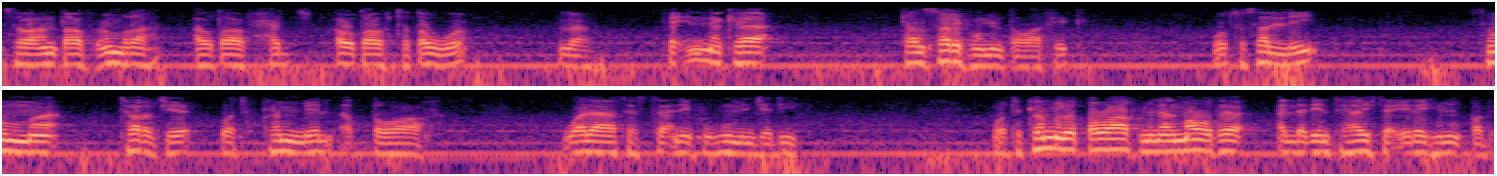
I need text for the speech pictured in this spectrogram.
سواء طاف عمرة أو طاف حج أو طاف تطوع لا. فإنك تنصرف من طوافك وتصلي ثم ترجع وتكمل الطواف ولا تستأنفه من جديد. وتكمل الطواف من الموضع الذي انتهيت إليه من قبل.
